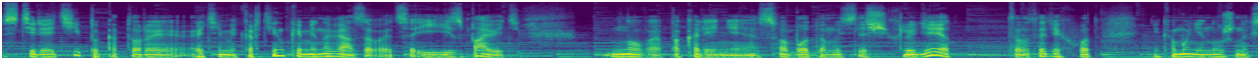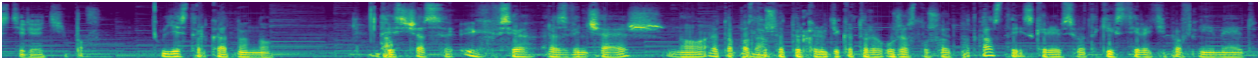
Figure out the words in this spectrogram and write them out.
стереотипы, которые этими картинками навязываются, и избавить новое поколение свободомыслящих людей от вот этих вот никому не нужных стереотипов. Есть только одно «но». Да. Ты сейчас их все развенчаешь, но это послушают только люди, которые уже слушают подкасты и, скорее всего, таких стереотипов не имеют.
